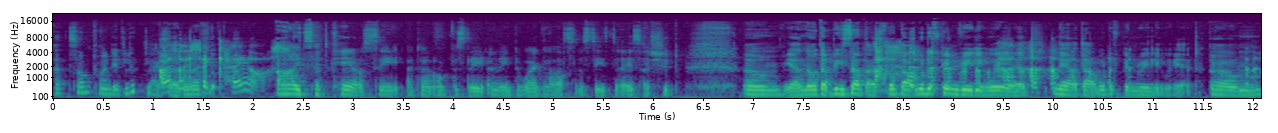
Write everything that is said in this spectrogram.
at some point it looked like I that. thought it said thought- chaos. Ah, it said chaos. See, I don't obviously. I need to wear glasses these days. I should. Um, yeah, no, that because that I thought that would have been really weird. Yeah, that would have been really weird. Um,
